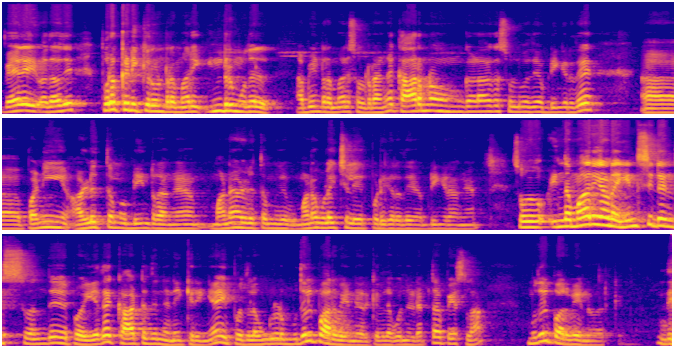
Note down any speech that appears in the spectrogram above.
வேலை அதாவது புறக்கணிக்கிறோன்ற மாதிரி இன்று முதல் அப்படின்ற மாதிரி சொல்கிறாங்க காரணங்களாக சொல்வது அப்படிங்கிறது பணி அழுத்தம் அப்படின்றாங்க மன அழுத்தம் மன உளைச்சல் ஏற்படுகிறது அப்படிங்கிறாங்க. ஸோ இந்த மாதிரியான இன்சிடென்ட்ஸ் வந்து இப்போ எதை காட்டுதுன்னு நினைக்கிறீங்க? இப்போ இதில் உங்களோட முதல் பார்வை என்ன இருக்குது இதில் கொஞ்சம் டெப்த்தாக பேசலாம். முதல் பார்வை என்னவா இருக்குது இந்த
